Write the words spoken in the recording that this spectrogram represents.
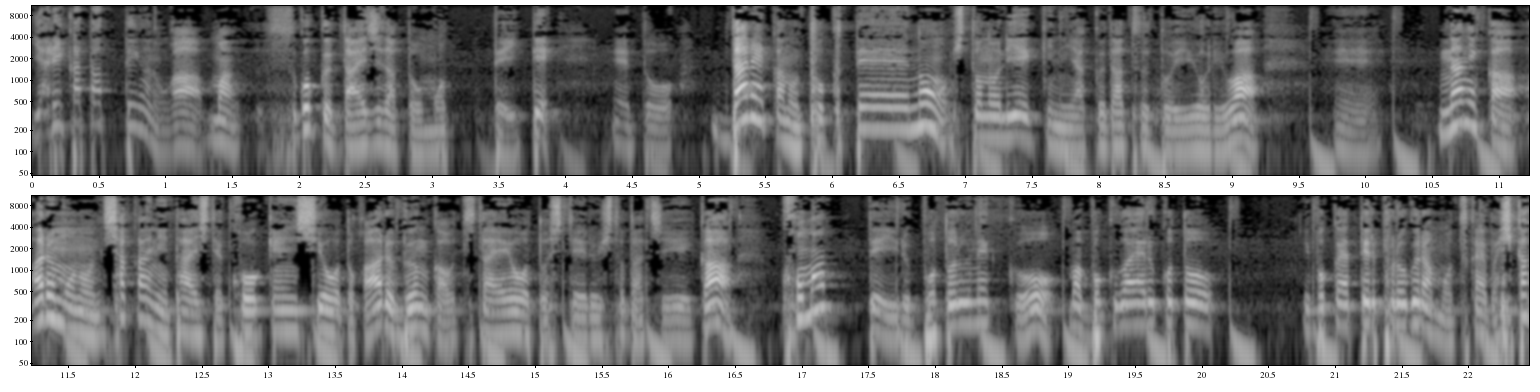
やり方っていうのが、まあ、すごく大事だと思っていて、えーと、誰かの特定の人の利益に役立つというよりは、えー、何かあるもの社会に対して貢献しようとかある文化を伝えようとしている人たちが困っているボトルネックを、まあ、僕がやること僕がやってるプログラムを使えば比較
